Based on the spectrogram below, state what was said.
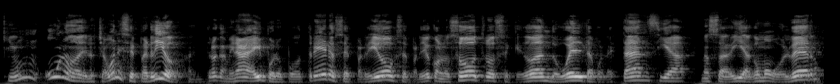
que un- uno de los chabones se perdió. Entró a caminar ahí por los potreros, se perdió, se perdió con los otros, se quedó dando vuelta por la estancia, no sabía cómo volver.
